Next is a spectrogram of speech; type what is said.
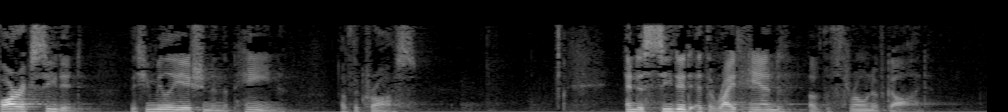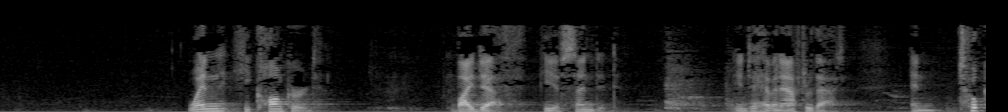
far exceeded the humiliation and the pain of the cross. And is seated at the right hand of the throne of God. When he conquered by death, he ascended into heaven after that and took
